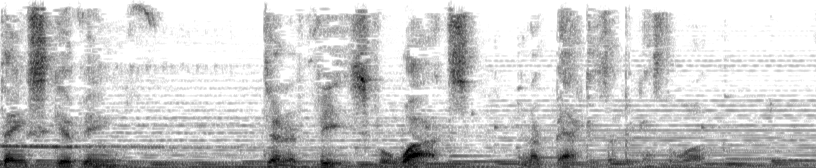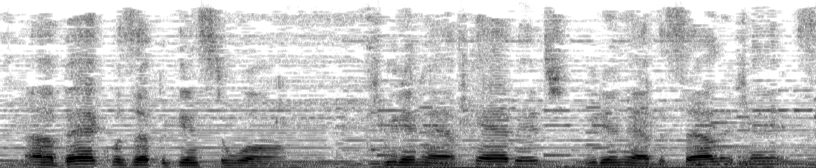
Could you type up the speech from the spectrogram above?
Thanksgiving dinner feast for Watts, and our back is up against the wall. Our back was up against the wall. We didn't have cabbage. We didn't have the salad mix.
